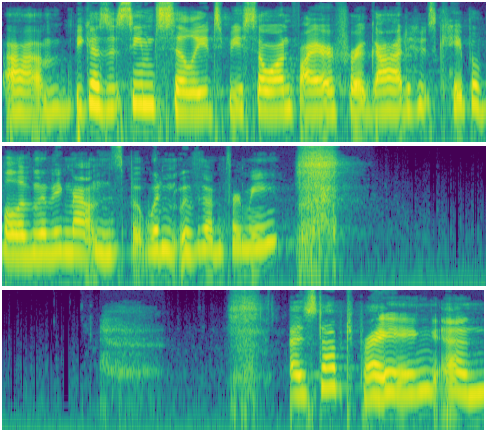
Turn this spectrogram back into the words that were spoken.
um, because it seemed silly to be so on fire for a God who's capable of moving mountains but wouldn't move them for me. I stopped praying and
